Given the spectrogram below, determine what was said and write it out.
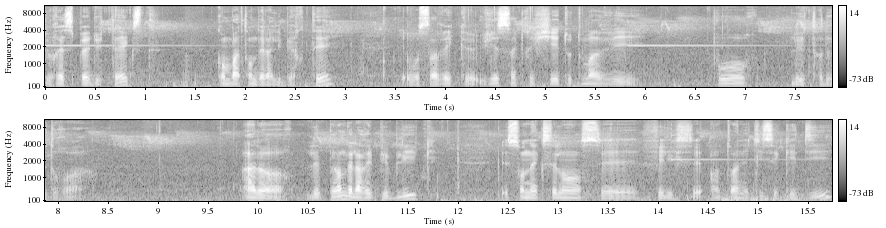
du respect du texte, combattant de la liberté. Et vous savez que j'ai sacrifié toute ma vie pour l'état de droit. Alors, le président de la République et son Excellence Félix Antoine Tshisekedi,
